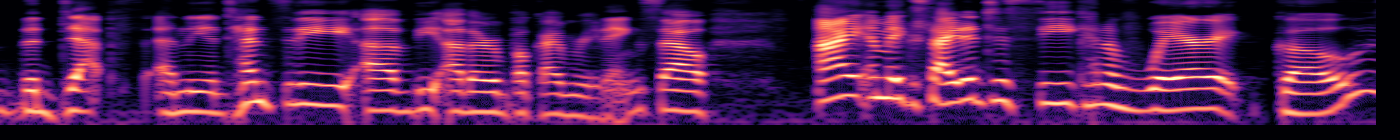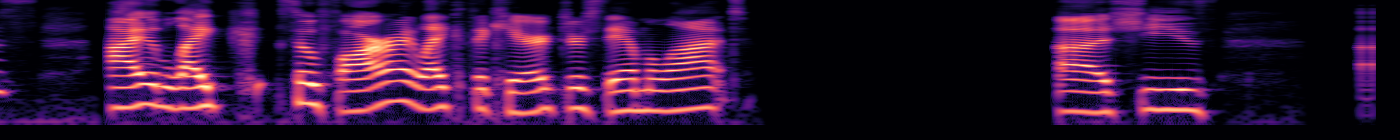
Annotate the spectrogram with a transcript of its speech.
the depth and the intensity of the other book I'm reading. So I am excited to see kind of where it goes. I like so far. I like the character Sam a lot. Uh, she's uh,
